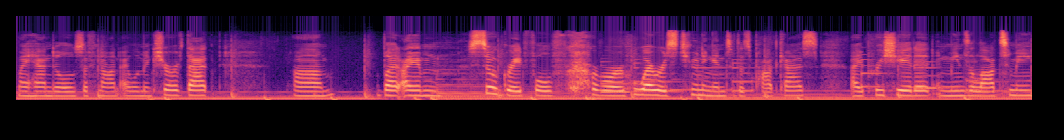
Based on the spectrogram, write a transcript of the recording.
my handles. If not, I will make sure of that. Um, but I am so grateful for whoever is tuning into this podcast. I appreciate it. It means a lot to me.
